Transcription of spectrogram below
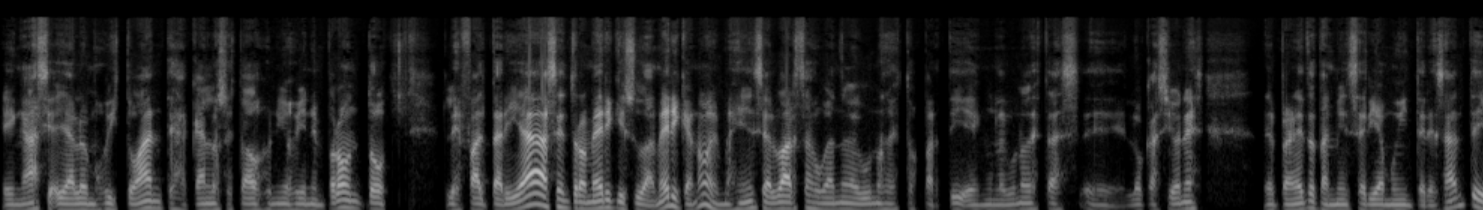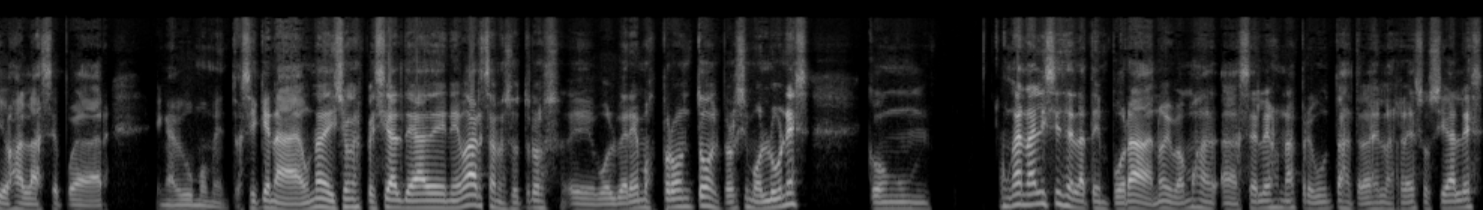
en Asia ya lo hemos visto antes, acá en los Estados Unidos vienen pronto. Les faltaría Centroamérica y Sudamérica, ¿no? Imagínense al Barça jugando en algunos de estos partidos, en algunas de estas eh, locaciones del planeta también sería muy interesante y ojalá se pueda dar en algún momento. Así que nada, una edición especial de ADN Barça. Nosotros eh, volveremos pronto, el próximo lunes, con un, un, análisis de la temporada, ¿no? Y vamos a, a, hacerles unas preguntas a través de las redes sociales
